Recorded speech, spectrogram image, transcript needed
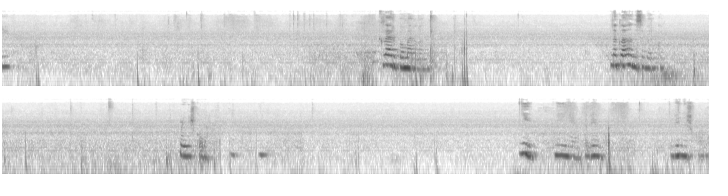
Ні. Клер померла. Наклала на себе руку. Мені шкода. Ні, ні, ні, тобі, тобі не шкода.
